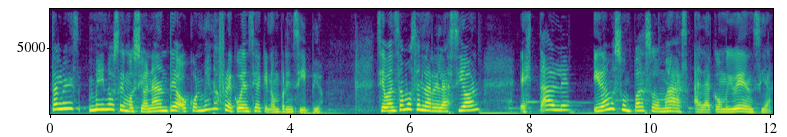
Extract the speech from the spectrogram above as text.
tal vez menos emocionante o con menos frecuencia que en un principio. Si avanzamos en la relación estable y damos un paso más a la convivencia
